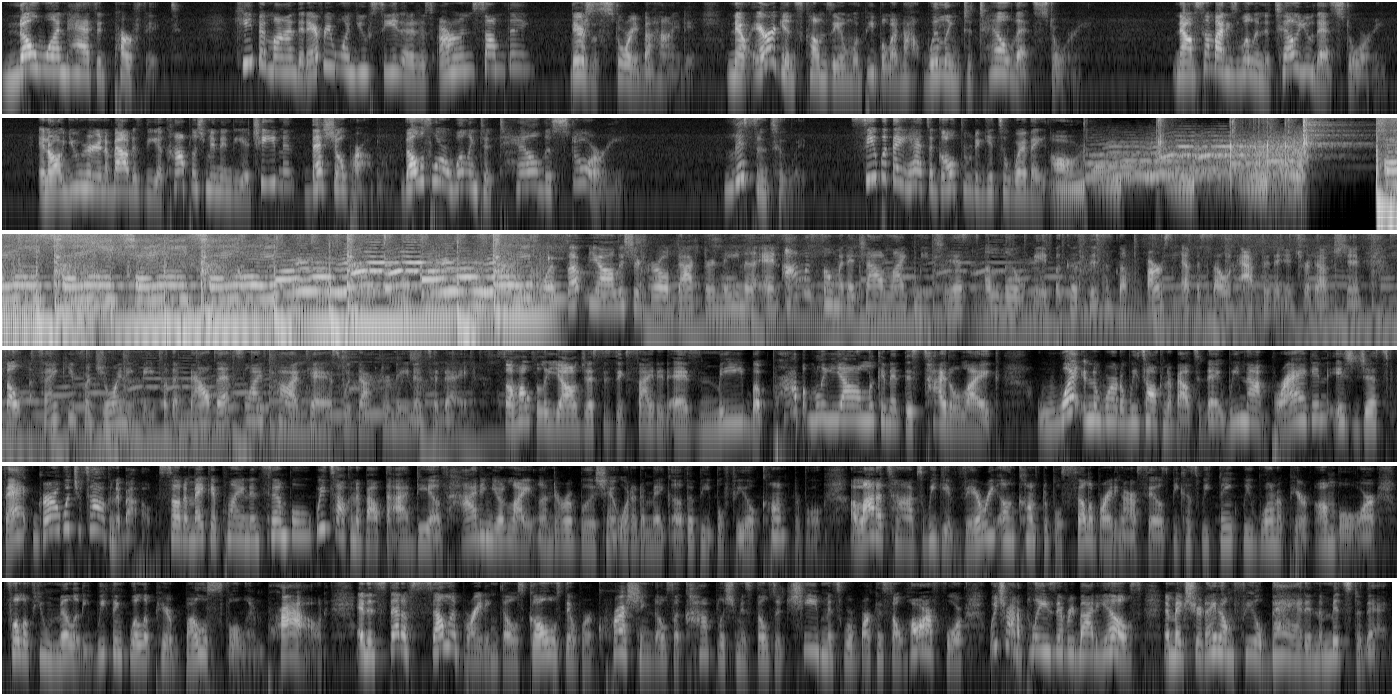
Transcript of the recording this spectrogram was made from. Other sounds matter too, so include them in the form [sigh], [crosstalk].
No one has it perfect. Keep in mind that everyone you see that has earned something, there's a story behind it. Now, arrogance comes in when people are not willing to tell that story. Now, if somebody's willing to tell you that story, and all you're hearing about is the accomplishment and the achievement, that's your problem. Those who are willing to tell the story, listen to it. See what they had to go through to get to where they are. What's up, y'all? It's your girl, Dr. Nina, and I'm assuming that y'all like me just a little bit because this is the first episode after the introduction. So, thank you for joining me for the Now That's Life podcast with Dr. Nina today. So, hopefully, y'all just as excited as me, but probably y'all looking at this title like, what in the world are we talking about today? We not bragging, it's just fact. Girl, what you talking about? So to make it plain and simple, we talking about the idea of hiding your light under a bush in order to make other people feel comfortable. A lot of times we get very uncomfortable celebrating ourselves because we think we won't appear humble or full of humility. We think we'll appear boastful and proud. And instead of celebrating those goals that we're crushing, those accomplishments, those achievements we're working so hard for, we try to please everybody else and make sure they don't feel bad in the midst of that.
